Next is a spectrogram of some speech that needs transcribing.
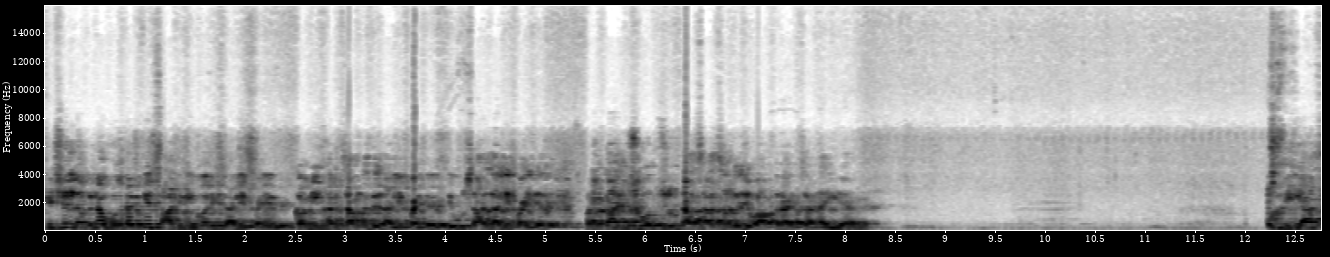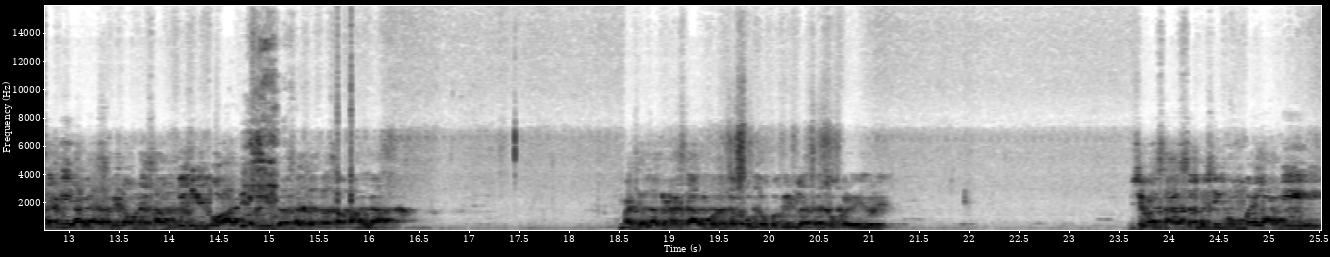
की जी लग्न होतात ती सादगीवरी झाली पाहिजे कमी खर्चामध्ये झाली पाहिजे दिवसा झाली पाहिजेत प्रकाश झोत सुद्धा शासन जे वापरायचा नाहीये. मी यासाठी या व्यासपीठावर सांगतो की तो आदेश मी जसाच्या तसा पाहिला. माझ्या लग्नाच्या अल्बमचा फोटो बघितला तर तो कळेल. जेव्हा सासंगजी मुंबईला आम्ही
